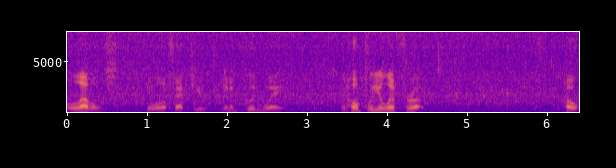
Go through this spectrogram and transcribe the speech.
levels, it will affect you in a good way. And hopefully you'll live through it. Hope.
